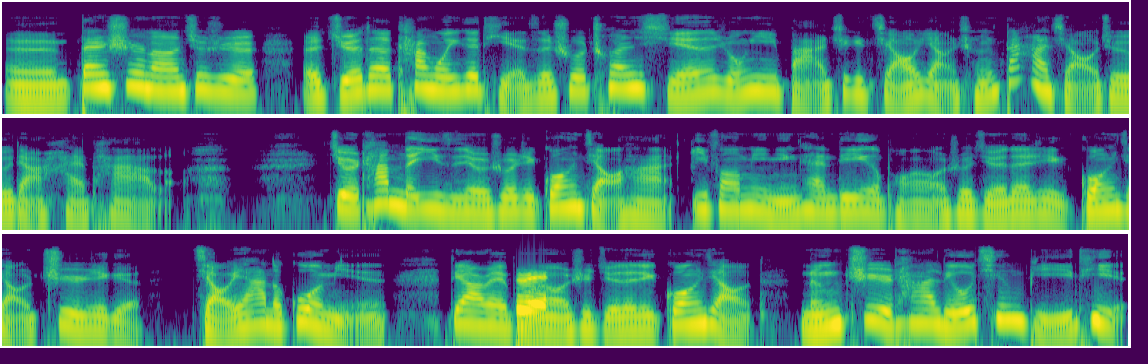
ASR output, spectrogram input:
嗯，但是呢，就是呃，觉得看过一个帖子说穿鞋容易把这个脚养成大脚，就有点害怕了。就是他们的意思，就是说这光脚哈，一方面您看第一个朋友说觉得这个光脚治这个脚丫的过敏，第二位朋友是觉得这光脚能治他流清鼻涕，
